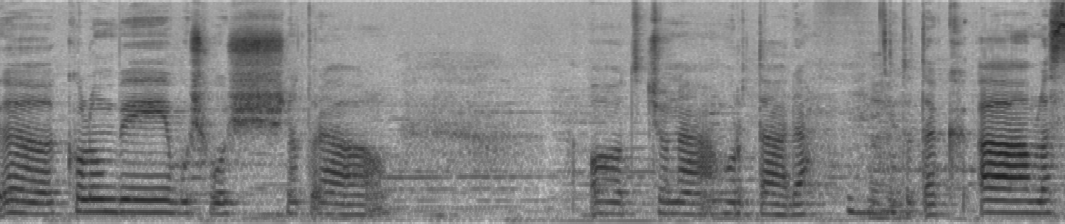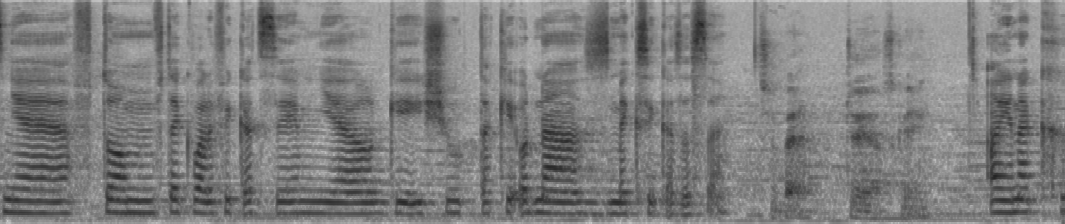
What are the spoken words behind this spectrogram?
uh, Kolumbii, Bush Wush Natural od Johna Hurtáda. Mm-hmm. Je to tak. A vlastně v, tom, v té kvalifikaci měl Geishu taky od nás z Mexika zase. Super. To je skvělý. A jinak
